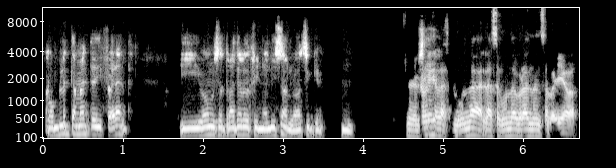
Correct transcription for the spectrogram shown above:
completamente diferente. Y vamos a tratar de finalizarlo, así que... Mm. Yo creo que la segunda, la segunda Brandon se lo lleva.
